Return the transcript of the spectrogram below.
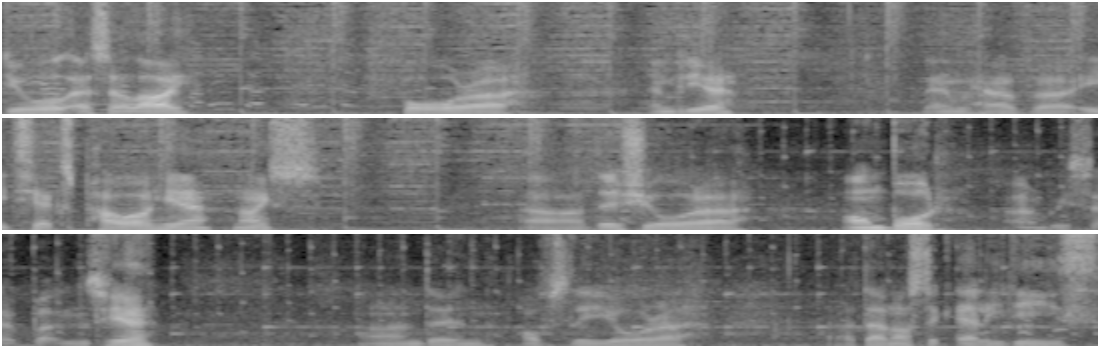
dual SLI for uh, NVIDIA. Then we have uh, ATX power here nice. Uh, there's your onboard and reset buttons here. And then obviously your uh, uh, diagnostic LEDs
